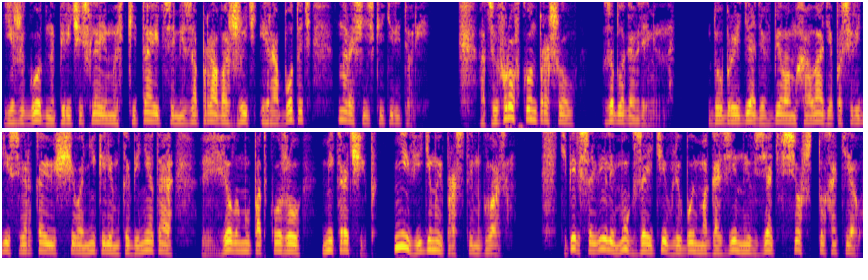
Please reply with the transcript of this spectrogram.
ежегодно перечисляемых китайцами за право жить и работать на российской территории. Оцифровку он прошел заблаговременно. Добрый дядя в белом халате посреди сверкающего никелем кабинета ввел ему под кожу микрочип, невидимый простым глазом. Теперь Савелий мог зайти в любой магазин и взять все, что хотел.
